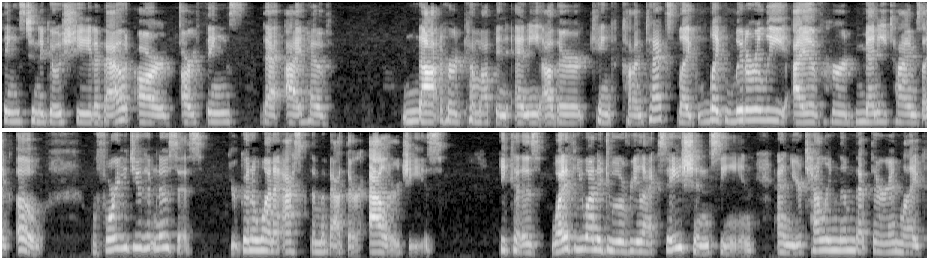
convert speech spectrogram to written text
things to negotiate about are are things that I have not heard come up in any other kink context. Like like literally, I have heard many times like, oh, before you do hypnosis, you're going to want to ask them about their allergies. Because what if you want to do a relaxation scene and you're telling them that they're in like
